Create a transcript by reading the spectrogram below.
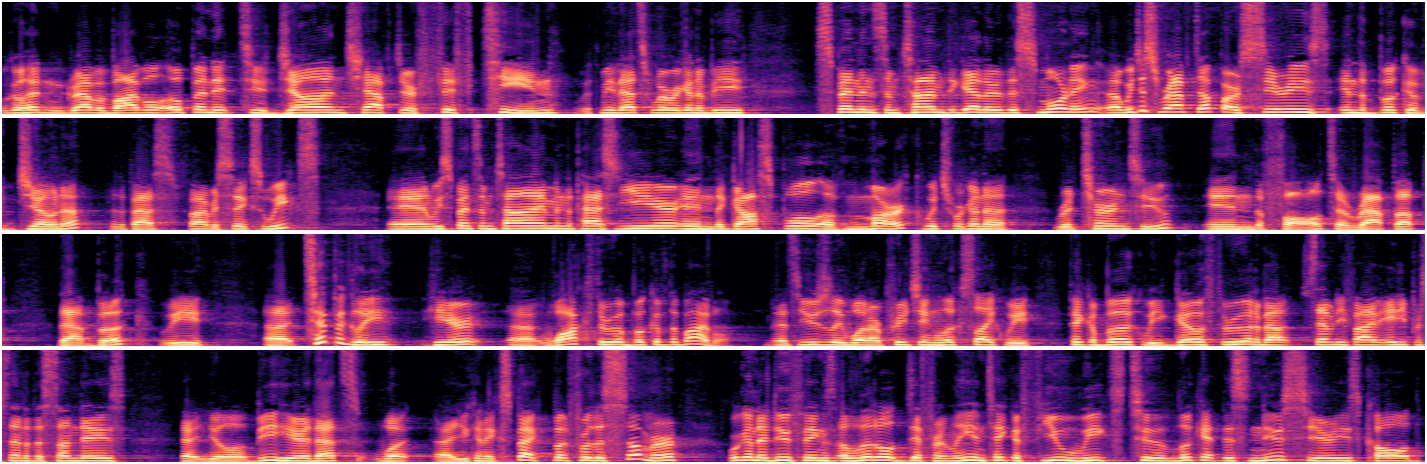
We'll go ahead and grab a Bible, open it to John chapter 15 with me. That's where we're going to be spending some time together this morning. Uh, we just wrapped up our series in the book of Jonah for the past five or six weeks. And we spent some time in the past year in the Gospel of Mark, which we're going to return to in the fall to wrap up that book. We uh, typically here uh, walk through a book of the Bible. That's usually what our preaching looks like. We pick a book, we go through it about 75, 80% of the Sundays that you'll be here. That's what uh, you can expect. But for the summer, we're going to do things a little differently and take a few weeks to look at this new series called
